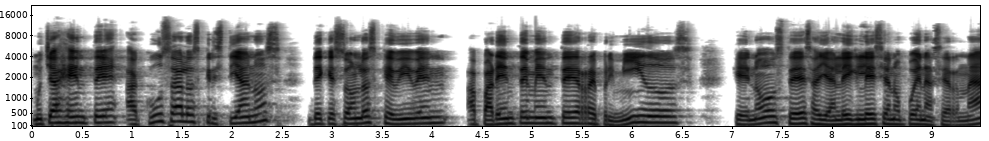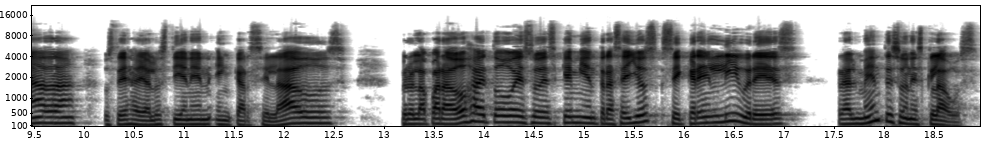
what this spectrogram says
mucha gente acusa a los cristianos de que son los que viven aparentemente reprimidos, que no, ustedes allá en la iglesia no pueden hacer nada, ustedes allá los tienen encarcelados. Pero la paradoja de todo eso es que mientras ellos se creen libres, realmente son esclavos.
